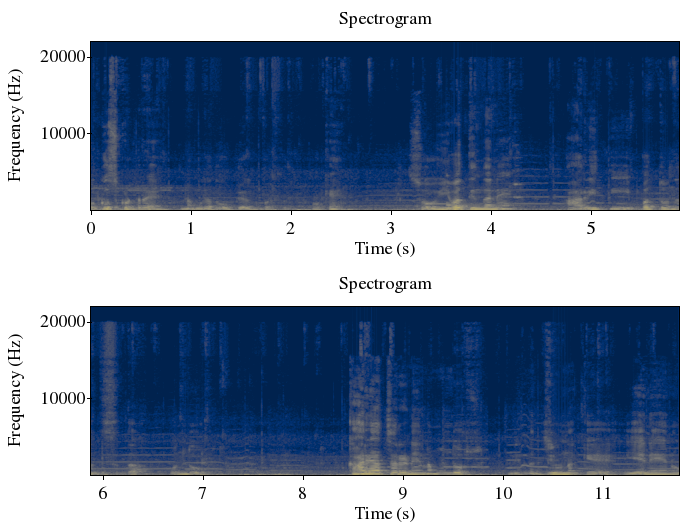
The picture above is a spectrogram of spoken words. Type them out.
ಒಗ್ಗಿಸ್ಕೊಂಡ್ರೆ ಅದು ಉಪಯೋಗ ಬರ್ತದೆ ಓಕೆ ಸೊ ಇವತ್ತಿಂದನೇ ಆ ರೀತಿ ಇಪ್ಪತ್ತೊಂದು ದಿವಸದ ಒಂದು ಕಾರ್ಯಾಚರಣೆಯನ್ನು ಮುಂದುವರಿಸು. ನಿನ್ನ ಜೀವನಕ್ಕೆ ಏನೇನು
